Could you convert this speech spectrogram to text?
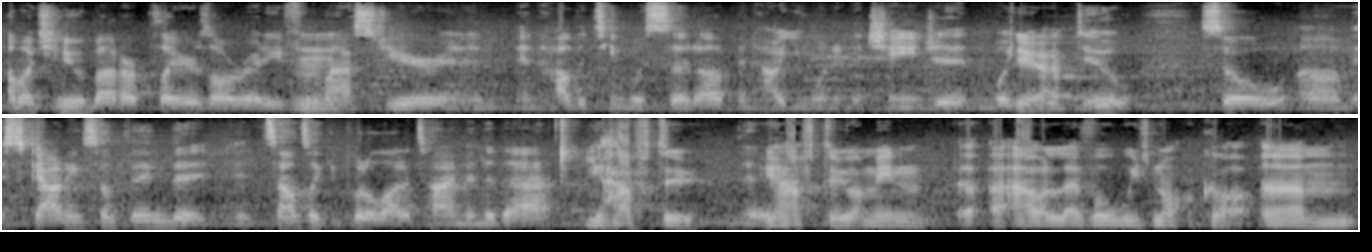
how much you knew about our players already from Mm. last year and, and how the team was set up and how you wanted to change it and what Yeah. you would do. So, um, is scouting something that it sounds like you put a lot of time into that? You have to. Yeah. You have to. I mean, at our level, we've not got um,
